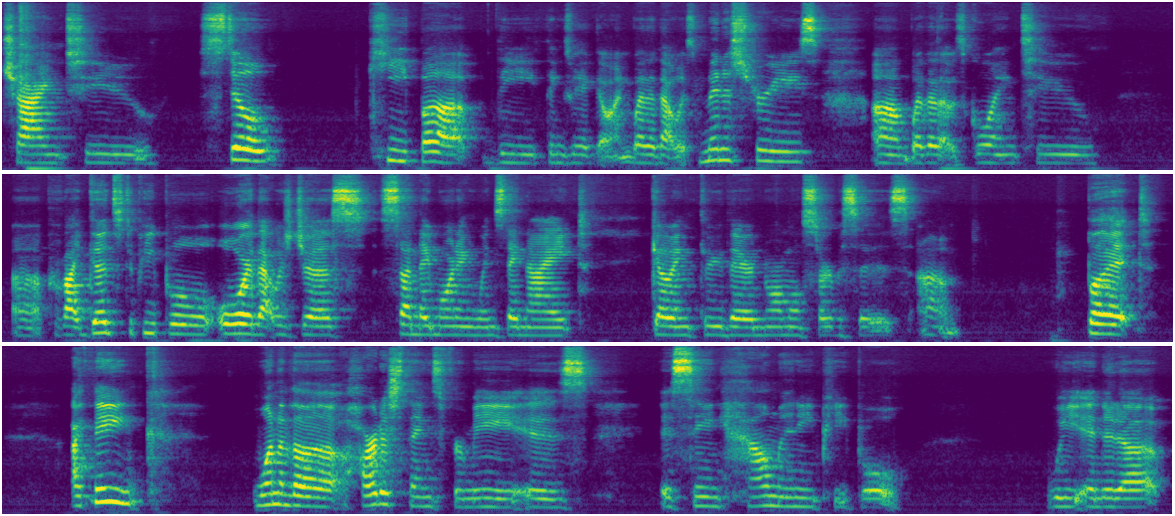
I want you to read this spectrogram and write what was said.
trying to still keep up the things we had going whether that was ministries um, whether that was going to uh, provide goods to people, or that was just Sunday morning, Wednesday night, going through their normal services. Um, but I think one of the hardest things for me is is seeing how many people we ended up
